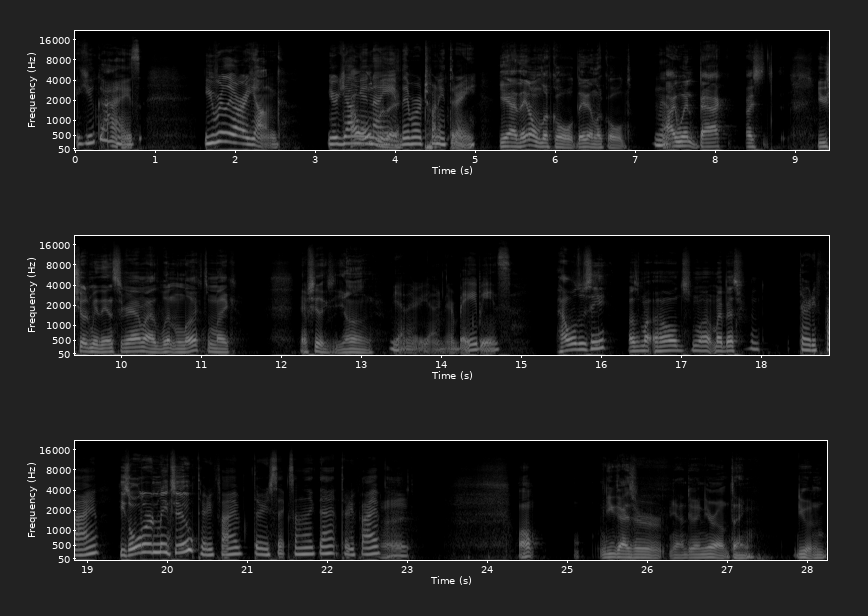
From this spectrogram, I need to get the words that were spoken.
you guys, you really are young. You're young How and naive. they? They were 23. Yeah, they don't look old. They didn't look old. No. I went back. I, you showed me the Instagram. I went and looked. I'm like, yeah, she looks young. Yeah, they're young. They're babies. How old is he? How, was my, how old's my, my best friend? 35, He's older than me too. 35, 36, something like that. 35. All right. Well, you guys are you know doing your own thing, you and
